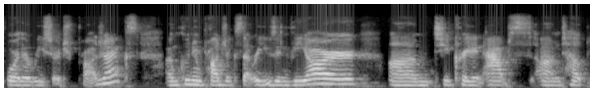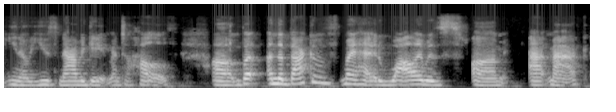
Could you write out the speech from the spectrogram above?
for their research projects, including projects that were using VR um, to creating apps um, to help you know youth navigate mental health. but on the back of my head, while I was at Mac,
